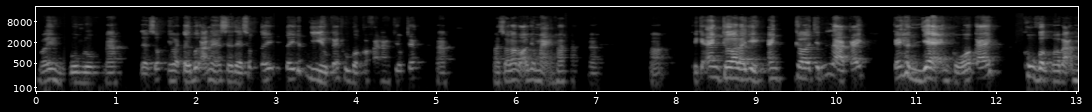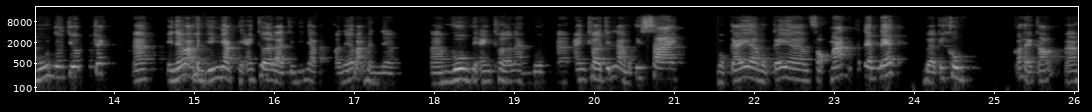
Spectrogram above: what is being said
với hình vuông luôn à, đề xuất. Như vậy từ bức ảnh này sẽ đề xuất tới tới rất nhiều cái khu vực có khả năng chứa object à, và sau đó bỏ vô mạng thôi à, đó. thì cái anchor là gì? Anchor chính là cái cái hình dạng của cái khu vực mà bạn muốn chứa object à, thì nếu bạn hình chữ nhật thì anchor là hình chữ nhật còn nếu bạn hình à, vuông thì anchor là hình vuông. À, anchor chính là một cái size một cái à, một cái à, format một cái template về cái khung. Có thể có à,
